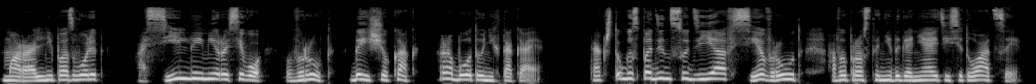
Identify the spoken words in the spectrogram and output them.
Мораль не позволит. А сильные мира сего врут, да еще как, работа у них такая. Так что, господин судья, все врут, а вы просто не догоняете ситуации.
